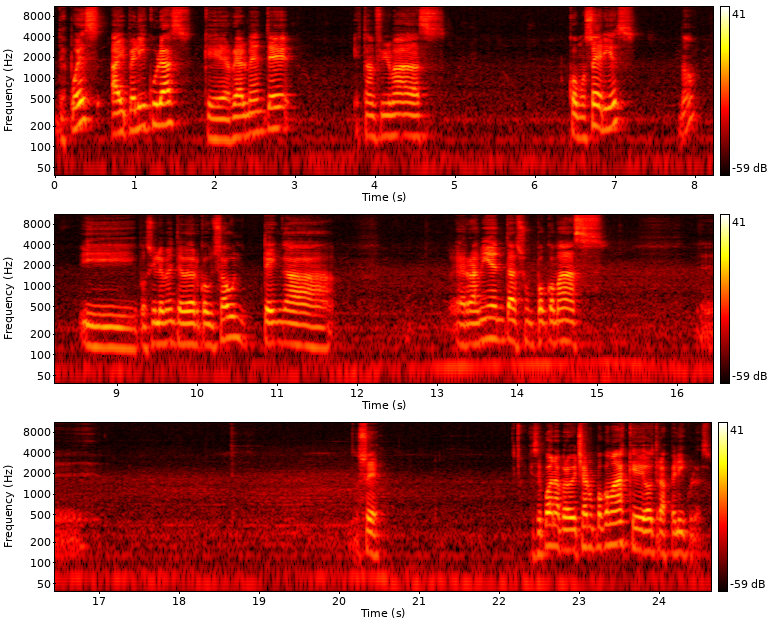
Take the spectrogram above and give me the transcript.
Después hay películas que realmente están filmadas como series, ¿no? Y posiblemente Better Call Saul tenga herramientas un poco más eh, no sé que se puedan aprovechar un poco más que otras películas.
